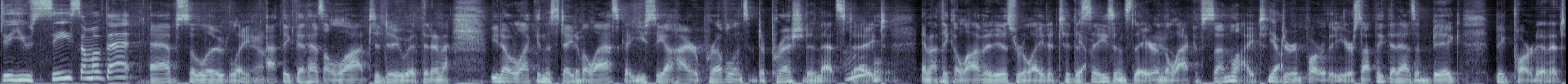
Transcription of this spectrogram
do you see some of that? Absolutely. I think that has a lot to do with it. And, I, you know, like in the state of Alaska, you see a higher prevalence of depression in that oh. state. And I think a lot of it is related to the Yeah. seasons there and the lack of sunlight Yeah. during part of the year. So I think that has a big, big part in it.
